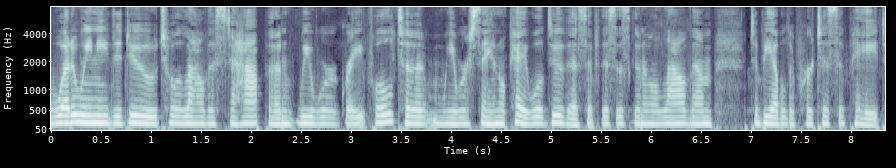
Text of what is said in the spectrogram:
what do we need to do to allow this to happen? We were grateful to, we were saying, okay, we'll do this if this is going to allow them to be able to participate.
